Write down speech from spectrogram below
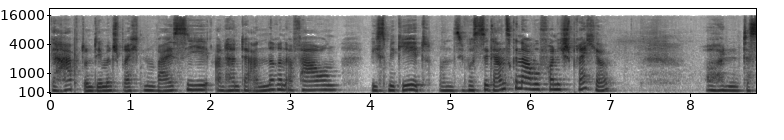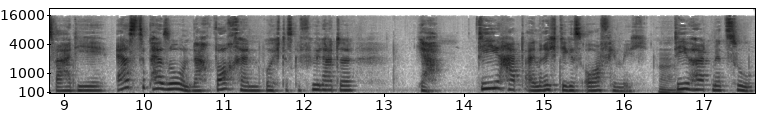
gehabt und dementsprechend weiß sie anhand der anderen Erfahrungen, wie es mir geht. Und sie wusste ganz genau, wovon ich spreche. Und das war die erste Person nach Wochen, wo ich das Gefühl hatte, ja, die hat ein richtiges Ohr für mich. Mhm. Die hört mir zu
